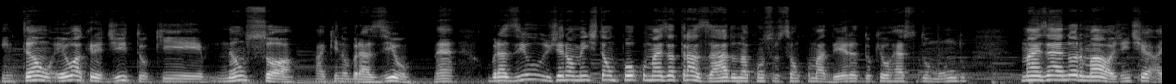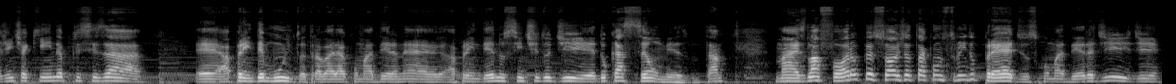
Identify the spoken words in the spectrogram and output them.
Então, eu acredito que não só aqui no Brasil, né? O Brasil geralmente está um pouco mais atrasado na construção com madeira do que o resto do mundo, mas é normal. A gente, a gente aqui ainda precisa é, aprender muito a trabalhar com madeira, né? Aprender no sentido de educação mesmo, tá? Mas lá fora o pessoal já está construindo prédios com madeira de, de,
